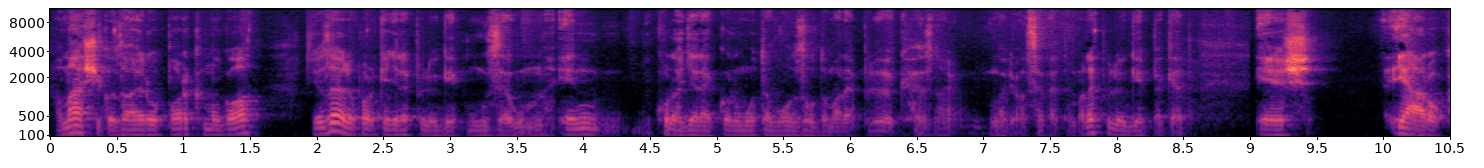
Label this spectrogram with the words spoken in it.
A másik az aeropark maga, az Aeropark egy repülőgép múzeum. Én kora gyerekkorom óta vonzódom a repülőkhöz, nagyon szeretem a repülőgépeket, és járok,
